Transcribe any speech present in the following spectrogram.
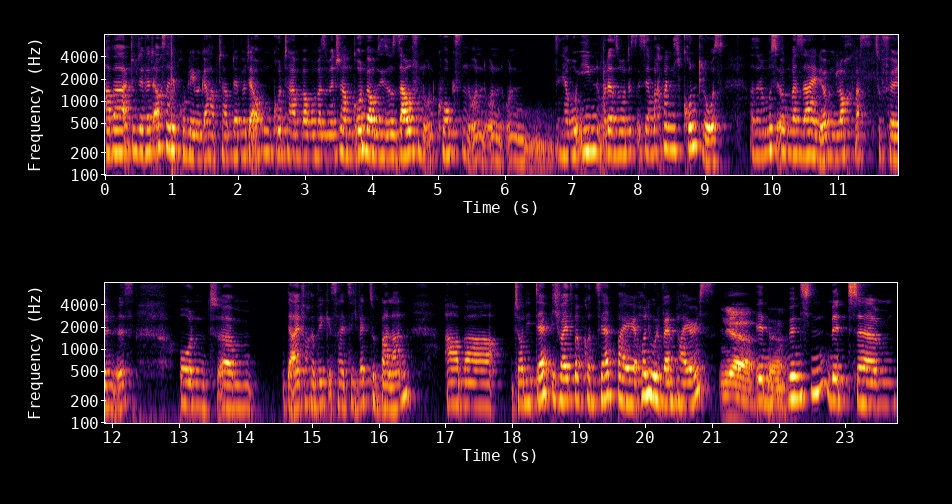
Aber du, der wird auch seine Probleme gehabt haben. Der wird ja auch einen Grund haben, warum. Also Menschen haben einen Grund, warum sie so saufen und koksen und, und, und Heroin oder so. Das ist ja, macht man nicht grundlos. Also da muss irgendwas sein, irgendein Loch, was zu füllen ist. Und ähm, der einfache Weg ist halt, sich wegzuballern. Aber Johnny Depp, ich war jetzt beim Konzert bei Hollywood Vampires yeah, in yeah. München mit ähm,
